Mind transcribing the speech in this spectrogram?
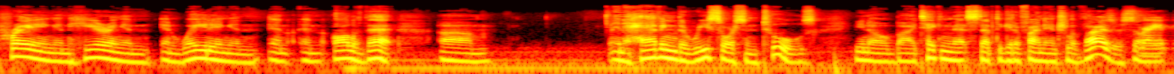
praying and hearing and, and waiting and, and, and all of that. Um, and having the resource and tools, you know, by taking that step to get a financial advisor. So Right.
